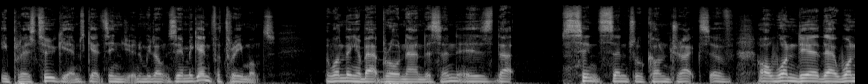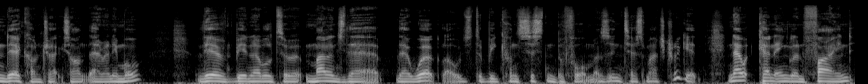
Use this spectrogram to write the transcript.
he plays two games, gets injured, and we don't see him again for three months. The one thing about Broad and Anderson is that since central contracts of or one day their one day contracts aren't there anymore. They've been able to manage their, their workloads to be consistent performers in Test match cricket. Now, can England find,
